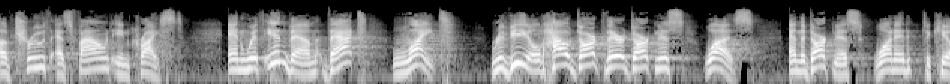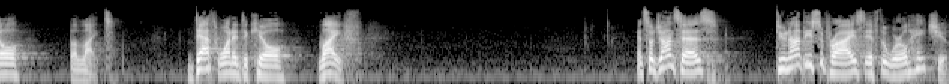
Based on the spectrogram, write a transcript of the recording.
of truth as found in Christ. And within them, that light revealed how dark their darkness was. And the darkness wanted to kill the light. Death wanted to kill life. And so John says, Do not be surprised if the world hates you.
